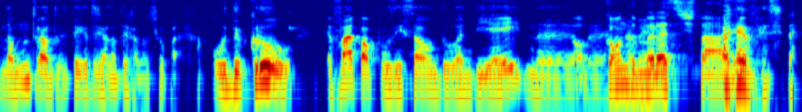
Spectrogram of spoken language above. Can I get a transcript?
não, não trocaram. Tens, tens razão, tens razão, desculpa. O de Crew vai para a posição do NBA. Na, oh, na, onde na merece estar. estar.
